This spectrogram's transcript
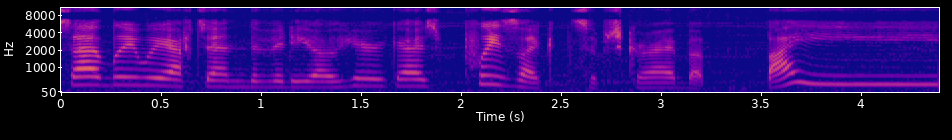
Sadly, we have to end the video here, guys. Please like and subscribe. Bye.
